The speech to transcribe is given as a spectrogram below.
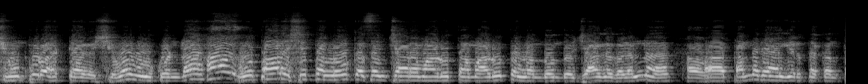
ಶಿವಪುರ ಹಟ್ಟ್ಯಾಗ ಶಿವ ಉಳ್ಕೊಂಡ ಭೂತಾಳ ಸಿದ್ಧ ಲೋಕ ಸಂಚಾರ ಮಾಡುತ್ತಾ ಮಾಡುತ್ತಾ ಒಂದೊಂದು ಜಾಗಗಳನ್ನ ಆ, ತನ್ನದೇ ಆಗಿರ್ತಕ್ಕಂಥ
